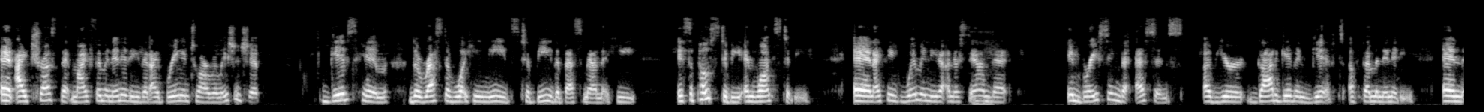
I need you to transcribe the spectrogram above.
And I trust that my femininity that I bring into our relationship gives him the rest of what he needs to be the best man that he is supposed to be and wants to be. And I think women need to understand mm-hmm. that embracing the essence of your God given gift of femininity and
